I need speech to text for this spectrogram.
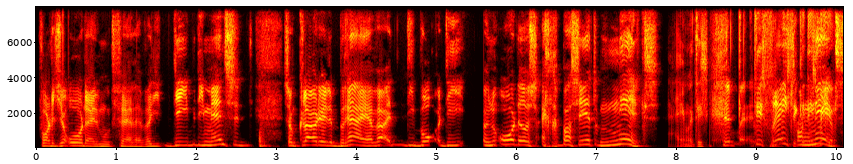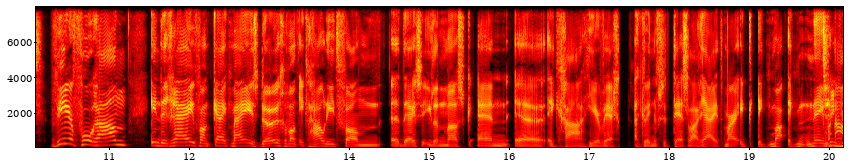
Voordat je oordelen moet vellen. Die, die, die mensen, zo'n Claudia de waar- die, die, een oordeel is echt gebaseerd op niks. Nee, maar het is, het is vreselijk. Het is niks. weer vooraan in de rij van kijk, mij is deugen, want ik hou niet van eh, deze Elon Musk en eh, ik ga hier weg. Ik weet niet of ze Tesla rijdt, maar ik, ik, ma- ik neem Nee, aan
